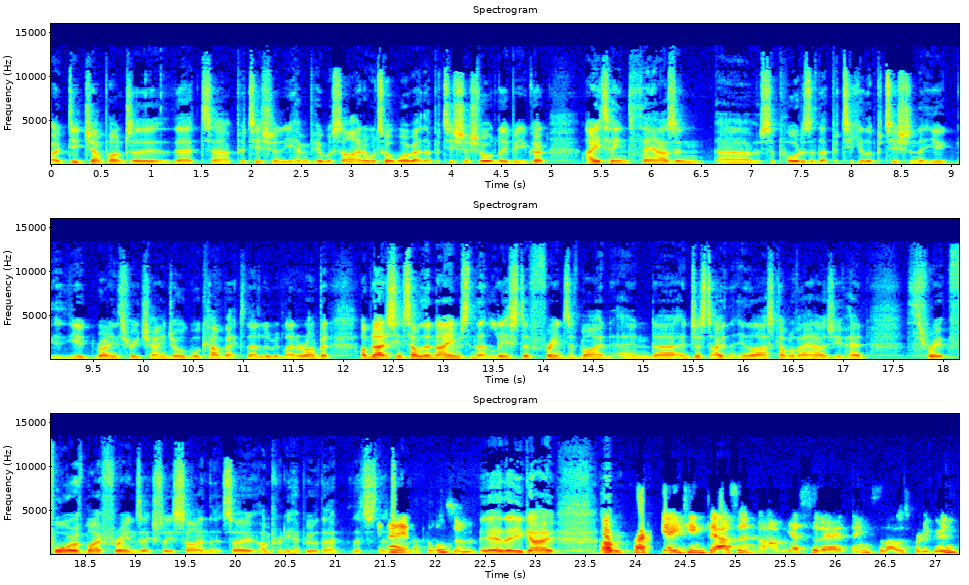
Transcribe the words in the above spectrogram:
I did jump onto that uh, petition that you're having people sign, and we'll talk more about that petition shortly. But you've got eighteen thousand uh, supporters of that particular petition that you you're running through Change.org. We'll come back to that a little bit later on. But I'm noticing some of the names in that list are friends of mine, and uh, and just in the last couple of hours, you've had three, four of my friends actually signed that. So I'm pretty happy with that. That's, that's yeah, that's awesome. Yeah, there you go. Um, yeah, we cracked the eighteen thousand um, yesterday, I think, so that was pretty good.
